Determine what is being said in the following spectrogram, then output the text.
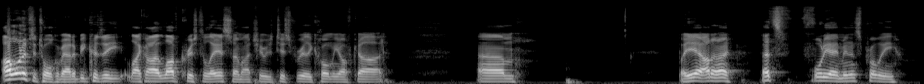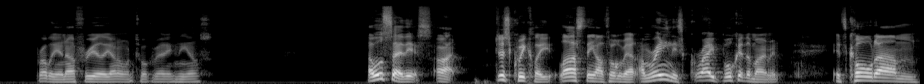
I wanted to talk about it because he like I love Chris D'Elia so much. It was just really caught me off guard. Um, but yeah, I don't know. That's forty eight minutes, probably probably enough. Really, I don't want to talk about anything else. I will say this. All right, just quickly. Last thing I'll talk about. I'm reading this great book at the moment. It's called um.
